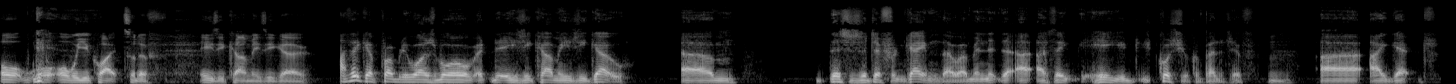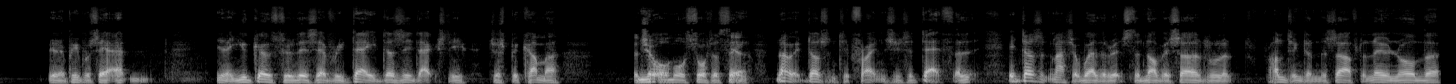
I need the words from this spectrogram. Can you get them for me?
or, or or were you quite sort of easy come, easy go? I think it probably was more easy come, easy go. Um, this is a different game, though. I mean, it, I, I think here, you, of course, you're competitive. Uh, I get, you know, people say, uh, you know, you go through this every day. Does it actually just become a, chore. normal sort of thing? Yeah. No, it doesn't. It frightens you to death. And it doesn't matter whether it's the novice hurdle at Huntingdon this afternoon or the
